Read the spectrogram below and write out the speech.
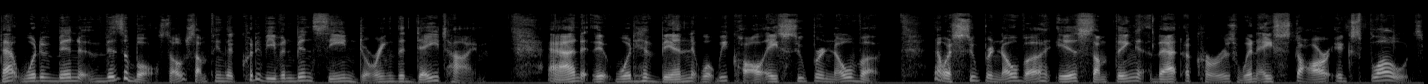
that would have been visible. So something that could have even been seen during the daytime. And it would have been what we call a supernova. Now a supernova is something that occurs when a star explodes.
